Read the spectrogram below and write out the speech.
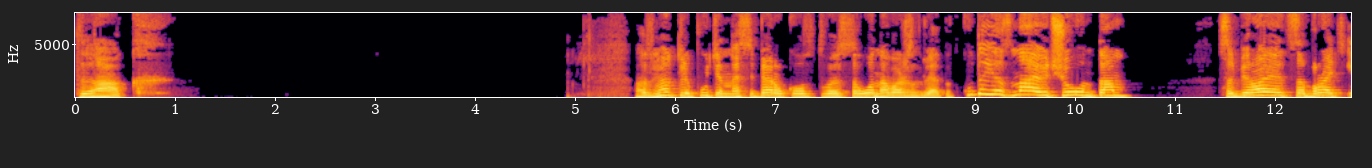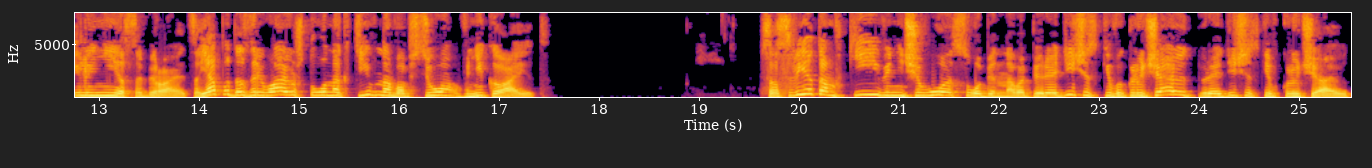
Так. Возьмет ли Путин на себя руководство СО, на ваш взгляд? Откуда я знаю, что он там собирается брать или не собирается? Я подозреваю, что он активно во все вникает. Со светом в Киеве ничего особенного. Периодически выключают, периодически включают.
